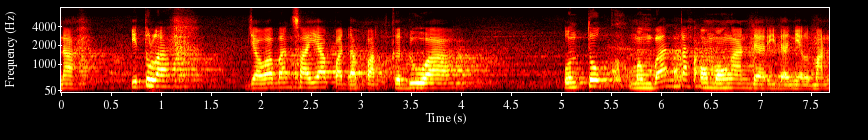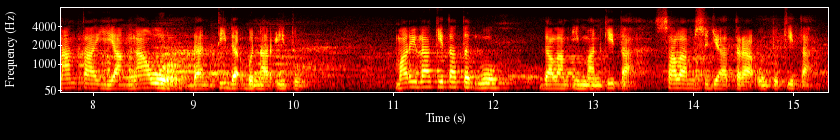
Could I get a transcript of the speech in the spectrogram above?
Nah, itulah jawaban saya pada part kedua untuk membantah omongan dari Daniel Mananta yang ngawur dan tidak benar itu. Marilah kita teguh dalam iman kita. Salam sejahtera untuk kita.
